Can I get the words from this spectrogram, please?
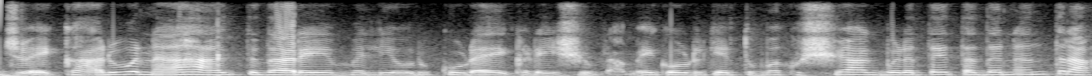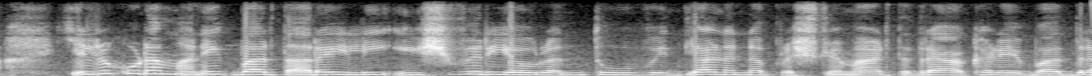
ಜಯಕಾರವನ್ನು ಹಾಕ್ತಿದ್ದಾರೆ. ಎಂ ಅವರು ಕೂಡ ಈ ಕಡೆ ಶಿವರಾಮೇಗೌಡರಿಗೆ ತುಂಬ ಖುಷಿ ಆಗಿಬಿಡುತ್ತೆ. ತದನಂತರ ಎಲ್ಲರೂ ಕೂಡ ಮನೆಗೆ ಬರ್ತಾರೆ. ಇಲ್ಲಿ ಈಶ್ವರಿ ಅವರಂತೂ ವಿದ್ಯಾಳನ್ನ ಪ್ರಶ್ನೆ ಮಾಡ್ತಿದ್ರೆ, ಆ ಕಡೆ ಭದ್ರ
